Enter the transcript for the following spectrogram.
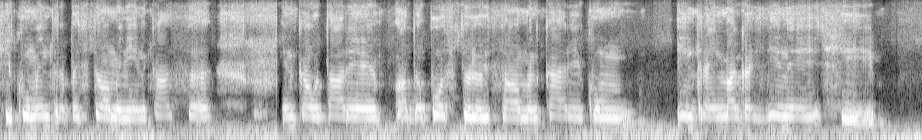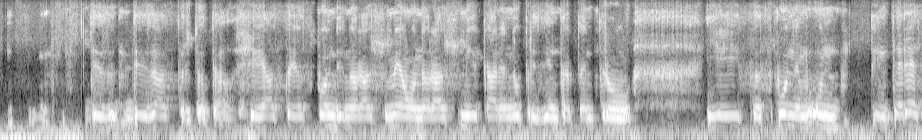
și cum intră peste oamenii în casă în căutare adăpostului sau mâncare, cum intră în magazine și dez- dezastru total. Și asta eu spun din orașul meu, un oraș mic care nu prezintă pentru ei, să spunem, un interes.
